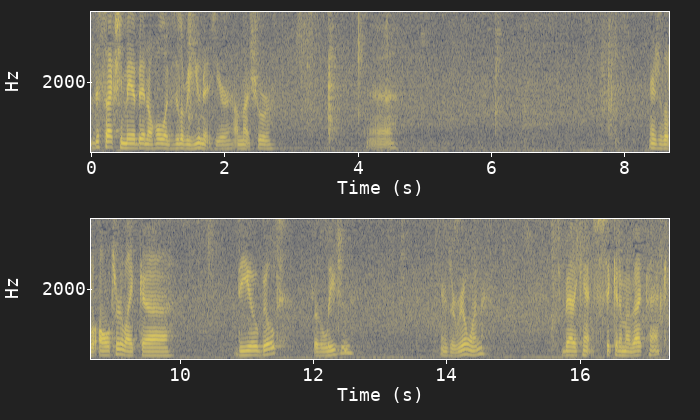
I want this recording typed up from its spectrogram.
this actually may have been a whole auxiliary unit here. I'm not sure. Uh, there's a little altar like uh, Dio built for the Legion. Here's a real one. Too bad I can't stick it in my backpack.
